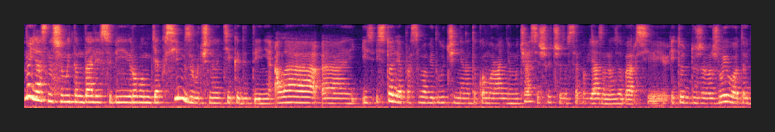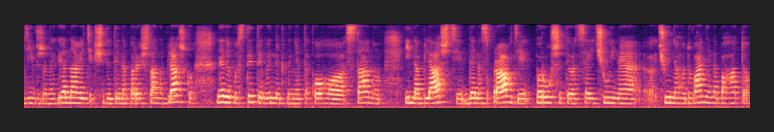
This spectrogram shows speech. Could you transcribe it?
ну ясно, що ми там далі собі робимо як всім зручно, не тільки дитині, але е, історія про самовідлучення на такому ранньому часі швидше за все пов'язана з аверсією. І тут дуже важливо тоді вже навіть якщо дитина перейшла на пляшку, не допустити виникнення такого стану і на пляшці, де насправді порушити оцей чуйне, чуйне годування набагато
